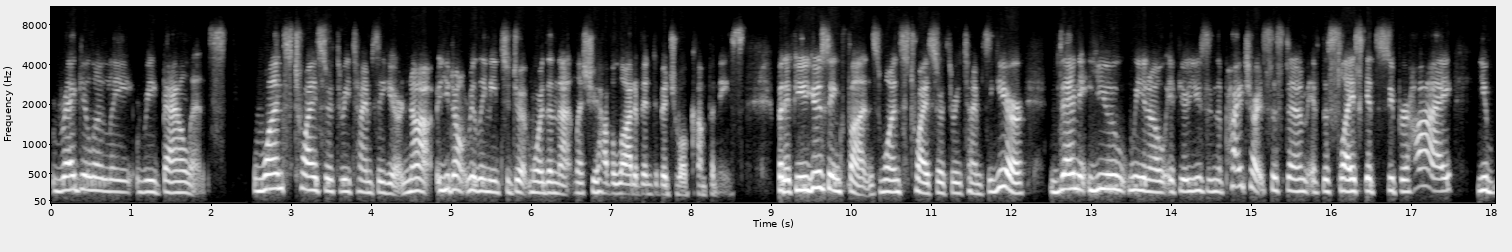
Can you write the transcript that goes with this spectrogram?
regularly rebalance once, twice, or three times a year. Not you don't really need to do it more than that unless you have a lot of individual companies. But if you're using funds once, twice, or three times a year, then you you know if you're using the pie chart system, if the slice gets super high, you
